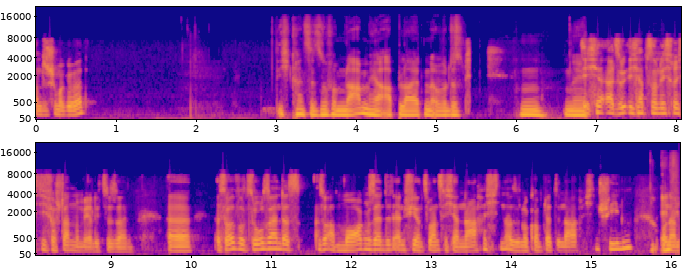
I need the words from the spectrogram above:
Haben Sie schon mal gehört? Ich kann es jetzt nur vom Namen her ableiten, aber das. Hm. Nee. Ich, also ich habe es noch nicht richtig verstanden, um ehrlich zu sein. Äh, es soll wohl so sein, dass also ab morgen sendet N24 ja Nachrichten, also eine komplette Nachrichtenschiene. Und N24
